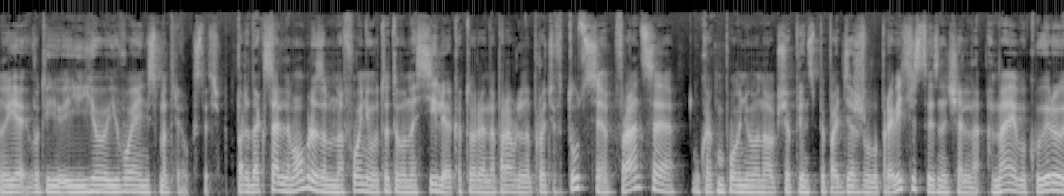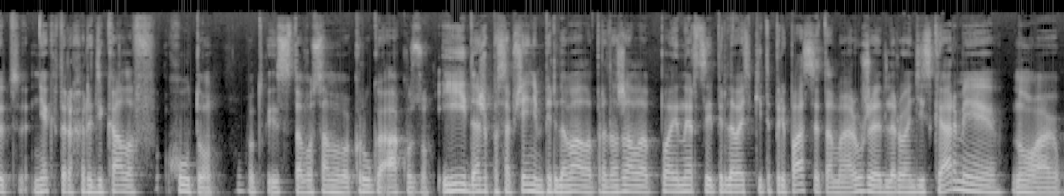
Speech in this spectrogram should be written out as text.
Но я вот ее, его я не смотрел, кстати. Парадоксальным образом, на фоне вот этого насилия, которое направлено против Тутси, Франция, ну, как мы помним, она вообще, в принципе, поддерживала правительство изначально, она эвакуирует некоторых радикалов Хуту, вот из того самого круга Акузу. И даже по сообщениям передавала, продолжала по инерции передавать какие-то припасы, там, и оружие для руандийской армии, ну, а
